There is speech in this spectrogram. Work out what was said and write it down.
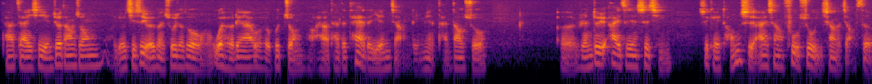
他在一些研究当中，尤其是有一本书叫做《我们为何恋爱为何不忠》啊，还有他的 TED 演讲里面谈到说，呃，人对于爱这件事情是可以同时爱上复数以上的角色。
